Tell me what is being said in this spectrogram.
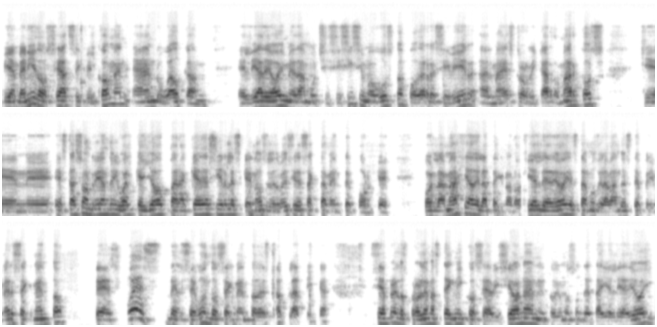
Bienvenidos, herzlich willkommen and welcome. El día de hoy me da muchísimo gusto poder recibir al maestro Ricardo Marcos, quien eh, está sonriendo igual que yo. ¿Para qué decirles que no? Les voy a decir exactamente por qué. Con la magia de la tecnología el día de hoy estamos grabando este primer segmento después del segundo segmento de esta plática. Siempre los problemas técnicos se avisionan, tuvimos un detalle el día de hoy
